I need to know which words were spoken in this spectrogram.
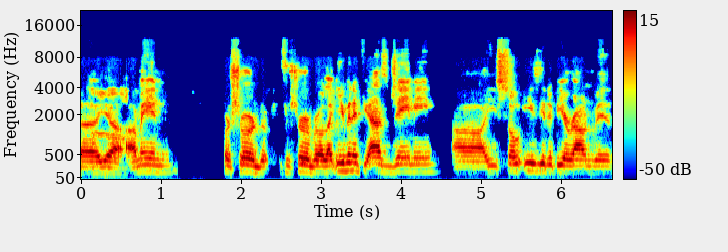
Uh, yeah, I mean, for sure, for sure, bro. Like even if you ask Jamie, uh, he's so easy to be around with.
